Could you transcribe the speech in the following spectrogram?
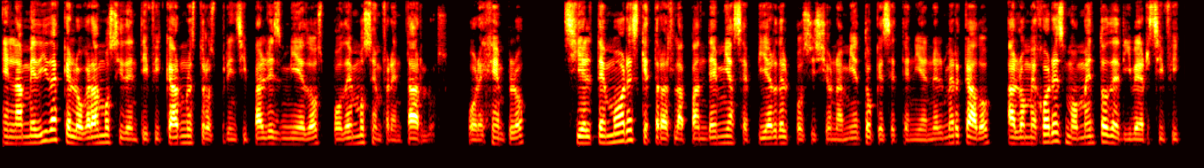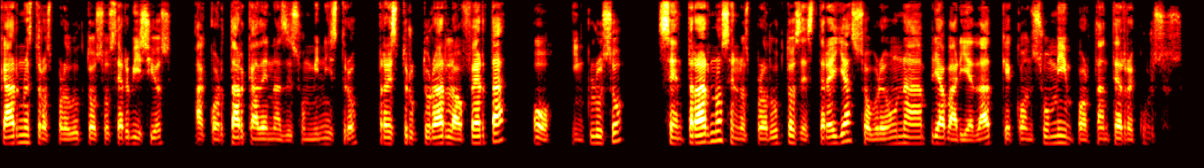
En la medida que logramos identificar nuestros principales miedos, podemos enfrentarlos. Por ejemplo, si el temor es que tras la pandemia se pierde el posicionamiento que se tenía en el mercado, a lo mejor es momento de diversificar nuestros productos o servicios, acortar cadenas de suministro, reestructurar la oferta o, incluso, centrarnos en los productos estrella sobre una amplia variedad que consume importantes recursos.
